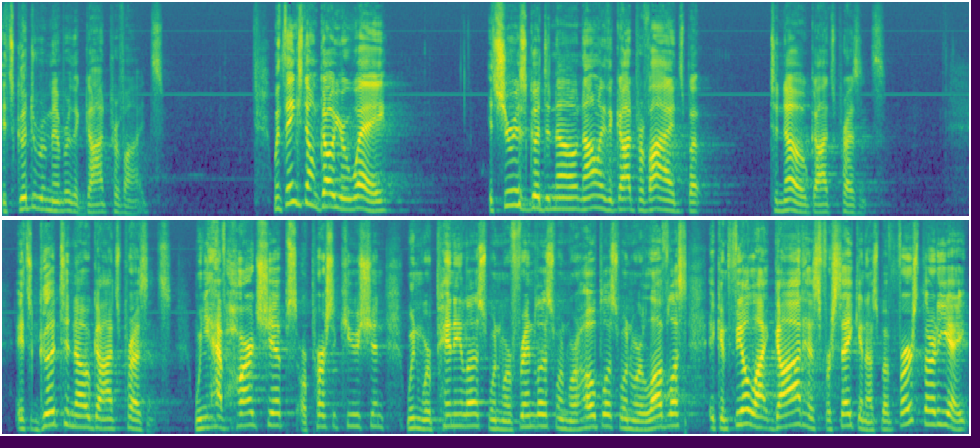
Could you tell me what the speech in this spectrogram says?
it's good to remember that God provides. When things don't go your way, it sure is good to know not only that God provides, but to know God's presence. It's good to know God's presence. When you have hardships or persecution, when we're penniless, when we're friendless, when we're hopeless, when we're loveless, it can feel like God has forsaken us. But verse 38,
